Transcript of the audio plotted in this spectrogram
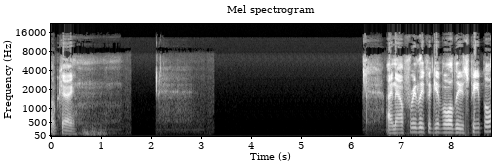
Okay. I now freely forgive all these people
